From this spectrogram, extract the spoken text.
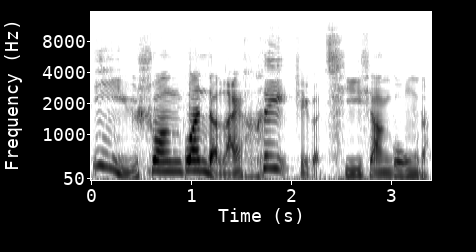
一语双关的来黑这个齐襄公的。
